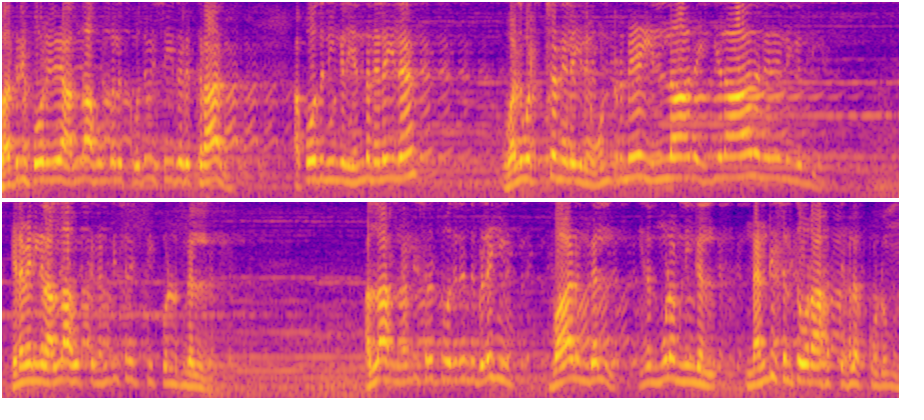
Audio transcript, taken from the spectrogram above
பத்ரி போரிலே அல்லாஹ் உங்களுக்கு உதவி செய்திருக்கிறான். அப்போது நீங்கள் எந்த நிலையில? வலுவற்ற நிலையில ஒன்றுமே இல்லாத இயலாத நிலையில் இருந்தீங்க எனவே நீங்கள் அல்லாஹுக்கு நன்றி செலுத்திக் கொள்ளுங்கள். அல்லாஹ் நன்றி செலுத்துவதிலிருந்து விலகி வாழுங்கள். இதன் மூலம் நீங்கள் நன்றி செலுத்துவராக திகழக்கூடும்.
